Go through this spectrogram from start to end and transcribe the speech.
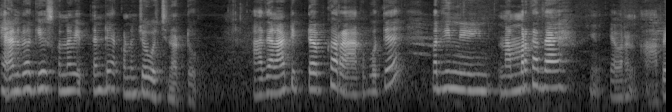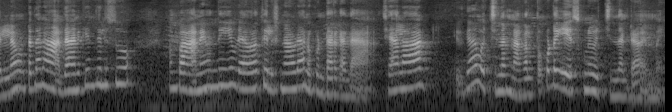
హ్యాండ్ బ్యాగ్ వేసుకున్నవి ఎత్తు అంటే ఎక్కడి నుంచో వచ్చినట్టు. అది అలా టిప్ టాప్గా రాకపోతే మరి దీన్ని నమ్మరు కదా. ఎవరన్నా ఆ పిల్ల ఉంటుందని ఆ దానికేం తెలుసు? బాగానే ఉంది. ఇప్పుడు ఎవరో తెలిసినావిడే అనుకుంటారు కదా. చాలా ఇదిగా వచ్చిందంట నగలతో కూడా వేసుకుని వచ్చిందంట ఆ అమ్మాయి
